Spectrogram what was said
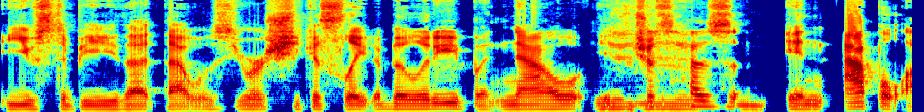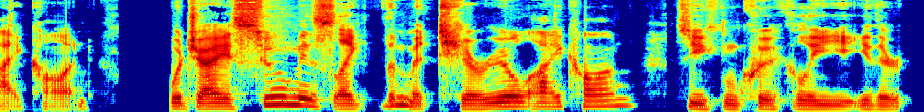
It used to be that that was your Sheikah Slate ability, but now it mm-hmm. just has an apple icon, which I assume is like the material icon, so you can quickly either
